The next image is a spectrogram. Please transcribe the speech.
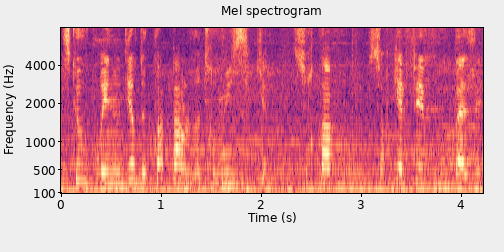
est-ce que vous pourriez nous dire de quoi parle votre musique? Sur quoi vous, sur quel fait vous vous basez?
